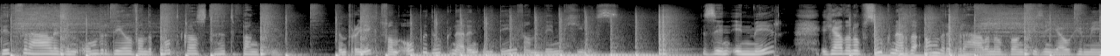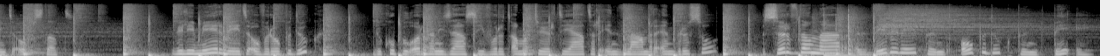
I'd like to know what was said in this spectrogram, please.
Dit verhaal is een onderdeel van de podcast Het Bankje. Een project van Open Doek naar een idee van Wim Gilles. Zin in meer? Ga dan op zoek naar de andere verhalen op bankjes in jouw gemeente of stad. Wil je meer weten over Open Doek? De koepelorganisatie voor het amateurtheater in Vlaanderen en Brussel? Surf dan naar www.opendoek.be.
